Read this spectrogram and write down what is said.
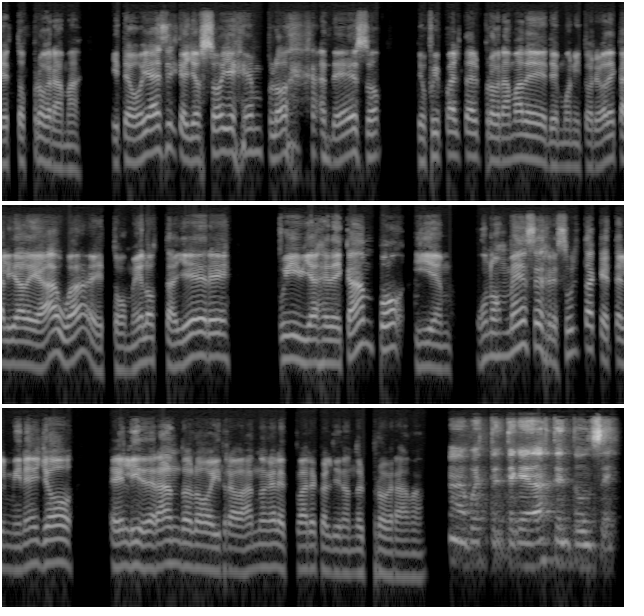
de estos programas. Y te voy a decir que yo soy ejemplo de eso. Yo fui parte del programa de, monitoreo de calidad de agua, eh, tomé los talleres, fui viaje de campo y en unos meses resulta que terminé yo eh, liderándolo y trabajando en el estuario coordinando el programa. Ah, pues te, quedaste entonces.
